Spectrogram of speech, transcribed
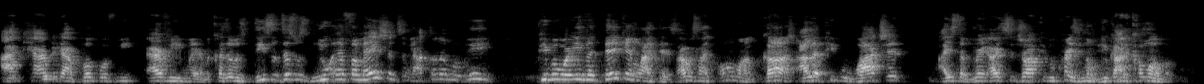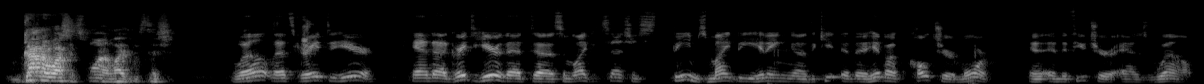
I carried that book with me everywhere because it was these. This was new information to me. I couldn't believe people were even thinking like this. I was like, oh my gosh! I let people watch it. I used to bring. I used to drive people crazy. No, you got to come over. You got to watch Exploring Life Extension. Well, that's great to hear. And uh, great to hear that uh, some life extension themes might be hitting uh, the the hip hop culture more in, in, the future as well.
